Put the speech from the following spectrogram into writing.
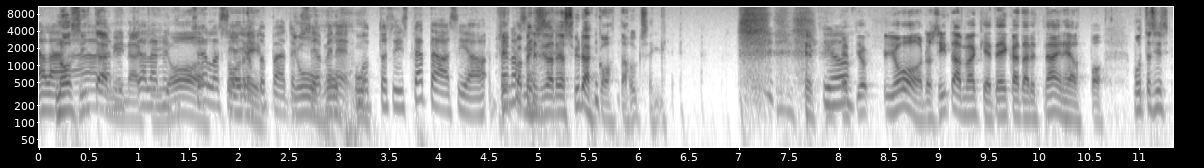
älä, No sitä älä, minäkin, nyt, älä nyt joo, sellaisia sori. johtopäätöksiä Juu, mene. huh. Mutta siis tätä asiaa. Nyt tämän mä menisin saada jo sydänkohtauksenkin. et, Joo. et, jo, joo, no sitä mäkin, että ei kai tää nyt näin helppoa. Mutta siis,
